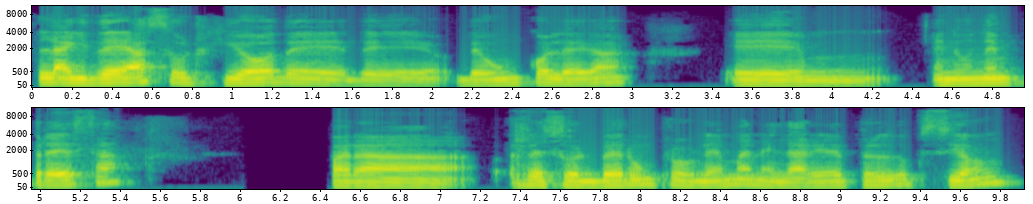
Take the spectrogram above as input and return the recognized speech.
la idea surgió de, de, de un colega eh, en una empresa para resolver un problema en el área de producción.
